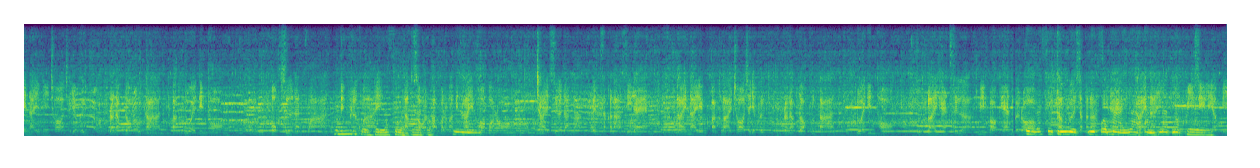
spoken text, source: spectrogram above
ายในมีช่อชัยพฤกษ์ประดับดอกพุตาลปักด้วยดิ้นทองอกเสื้อด้านขวาติดเครื่องหมายเห็นแล้วสวยอักษรพมากระปรมาภิไธยพปรชายเสื้อด้านหลังเป็นสักการะสีแดง ภายในปักลายช่อชัยพฤกษ์ประดับดอกพุตาลด้วยดิ้นทองปลายแขนเสื้อมีปลอกแขนโดยรอแต่บละสิบทำมีด้วยสักการะความหมายหลายภายอันในขนาดเนาะมีสี่เหลี่ยมมี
